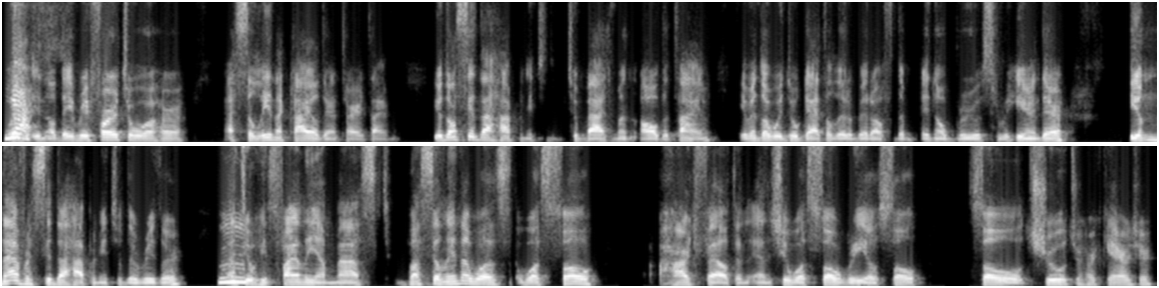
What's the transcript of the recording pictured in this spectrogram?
Yes. You know, they refer to her as Selina Kyle the entire time. You don't see that happening to, to Batman all the time, even though we do get a little bit of the, you know, Bruce here and there. You'll never see that happening to the Riddler mm. until he's finally unmasked. But Selina was was so heartfelt and, and she was so real, so so true to her character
